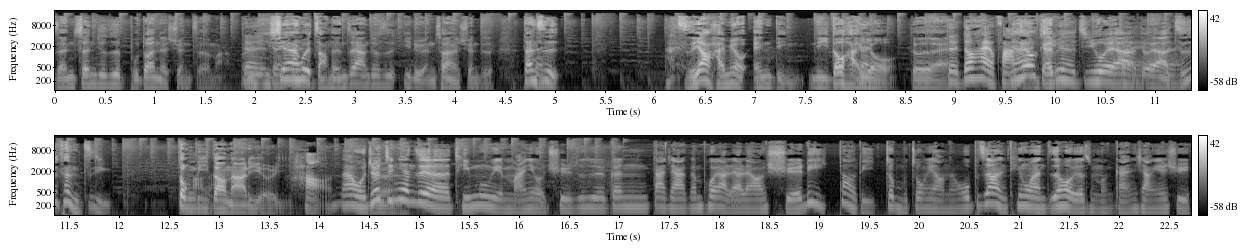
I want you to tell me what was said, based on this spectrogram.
人生，就是不断的选择嘛。你现在会长成这样，就是一连串的选择。但是 只要还没有 ending，你都还有，对不对？对，都还有发展，你还有改变。的机会啊，对对啊，只是看你自己动力到哪里而已。好，那我觉得今天这个题目也蛮有趣，就是跟大家跟破亚聊聊学历到底重不重要呢？我不知道你听完之后有什么感想，也许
